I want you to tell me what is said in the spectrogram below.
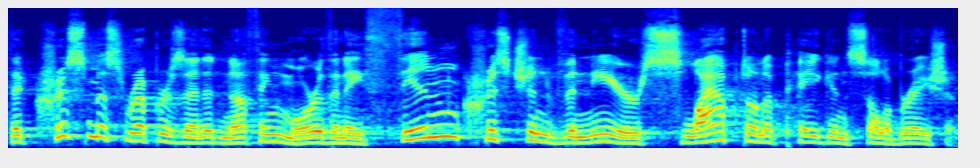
that Christmas represented nothing more than a thin Christian veneer slapped on a pagan celebration.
